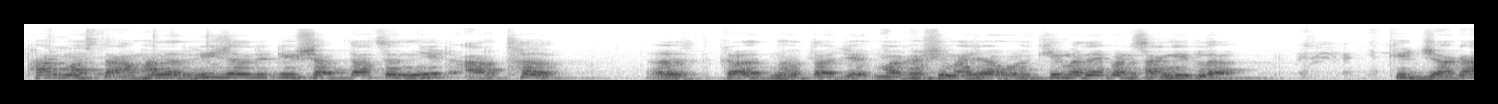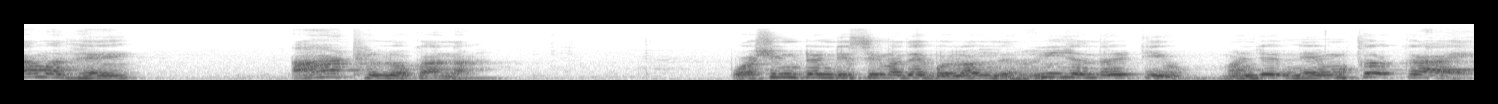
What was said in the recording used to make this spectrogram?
फार मस्त. आम्हाला रिजनरेटिव्ह शब्दाचं नीट अर्थ कळत नव्हता. जे मगाशी माझ्या ओळखीमध्ये पण सांगितलं की जगामध्ये आठ लोकांना वॉशिंग्टन डी सीमध्ये बोलावून रिजनरेटिव्ह म्हणजे नेमकं काय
